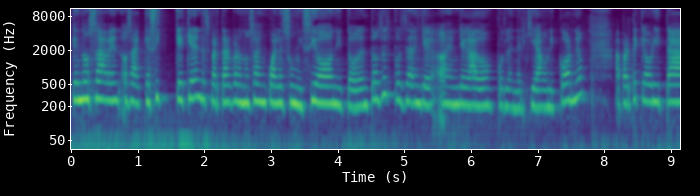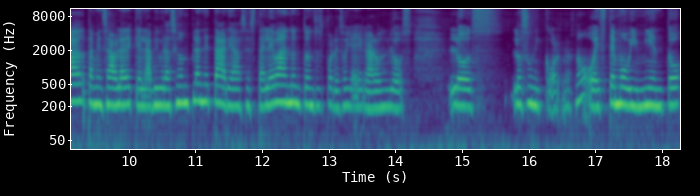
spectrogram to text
que no saben, o sea, que sí, que quieren despertar, pero no saben cuál es su misión y todo. Entonces, pues han, llegado pues la energía unicornio. Aparte que ahorita también se habla de que la vibración planetaria se está elevando, entonces por eso ya llegaron los, los, los unicornios, ¿no? O este movimiento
